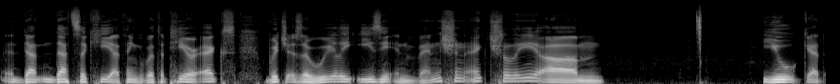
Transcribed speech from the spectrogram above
that that's the key i think with the trx which is a really easy invention actually um, you get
